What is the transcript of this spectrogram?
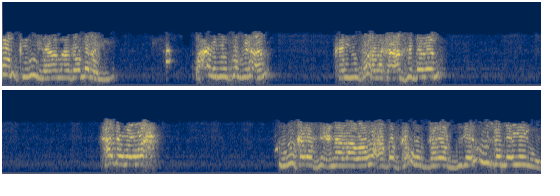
uunkii ilaah ama addoommadaydii waxaa idinku fiican ka idinku alla cabsi badan haddaba wax lagu kala fiicnaadaa waa waxa qofka uu galoo gude uu sameeyey wey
